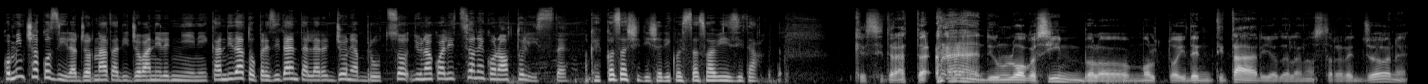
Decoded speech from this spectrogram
Comincia così la giornata di Giovanni Legnini, candidato presidente alla regione Abruzzo di una coalizione con otto liste. Che cosa ci dice di questa sua visita? Che si tratta di un luogo simbolo molto identitario della nostra regione,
